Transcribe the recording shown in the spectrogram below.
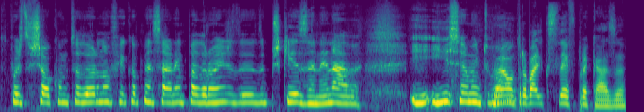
depois de fechar o computador, não fico a pensar em padrões de, de pesquisa nem nada. E, e, isso é muito não bom. Não é um trabalho que se leve para casa.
